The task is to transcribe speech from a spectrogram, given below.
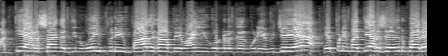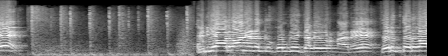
மத்திய அரசாங்கத்தின் ஓய்பிரிவு பாதுகாப்பை வாங்கி கொண்டிருக்கக்கூடிய விஜய எப்படி மத்திய அரசு எதிர்ப்பாரு? பெரியார் தான் எனக்கு கொள்கை தலைவர்னாரு. தெரு தெருவா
